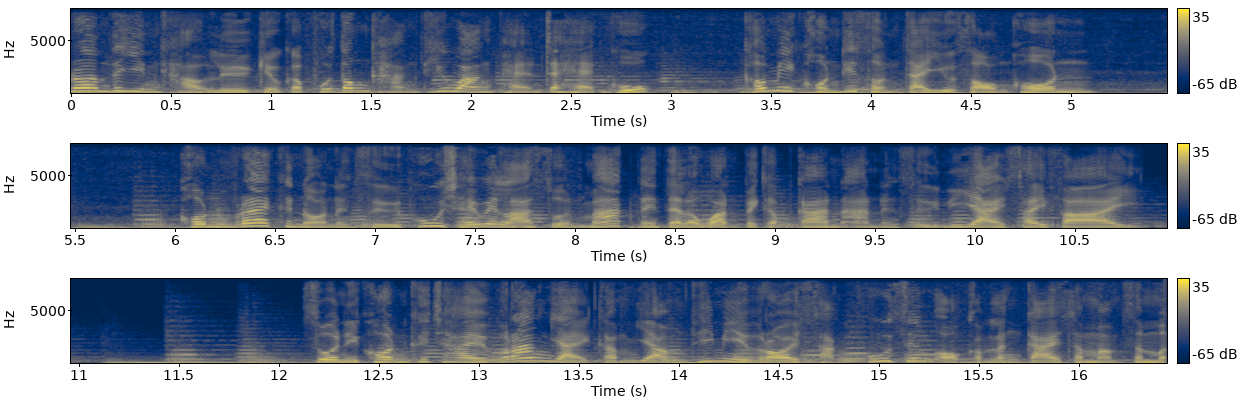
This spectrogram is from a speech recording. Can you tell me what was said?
เริ่มได้ยินข่าวลือเกี่ยวกับผู้ต้องขังที่วางแผนจะแหกคุก เขามีคนที่สนใจอยู่สองคน คนแรกคือหนอนหนังสือผู้ใช้เวลาส่วนมากในแต่ละวันไปกับการอ่านหนังสือนิยายไซไฟ ส่วนอีกคนคือชายร่างใหญ่กำยำที่มีรอยสักผู้ซึ่งออกกำลังกายสม่ำเสม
